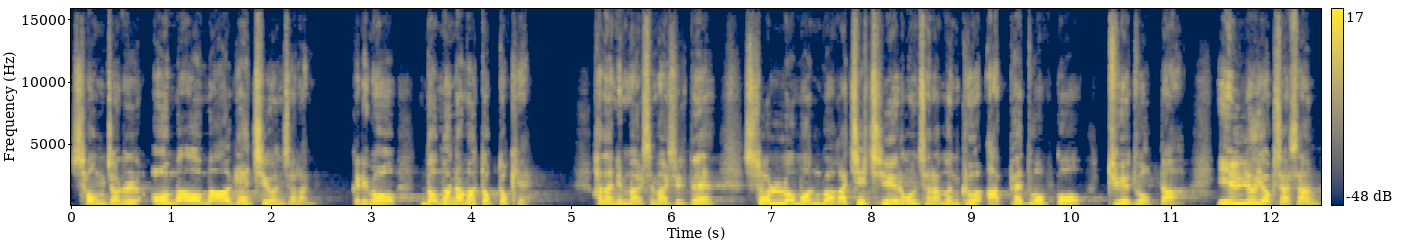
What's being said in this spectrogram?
성전을 어마어마하게 지은 사람이에요. 그리고 너무너무 똑똑해. 하나님 말씀하실 때 솔로몬과 같이 지혜로운 사람은 그 앞에도 없고 뒤에도 없다. 인류 역사상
